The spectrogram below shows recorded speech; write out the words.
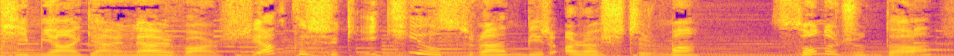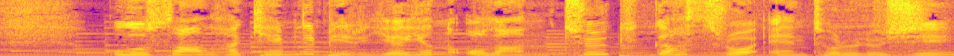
Kimyagerler var. Yaklaşık iki yıl süren bir araştırma sonucunda ulusal hakemli bir yayın olan Türk Gastroenteroloji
